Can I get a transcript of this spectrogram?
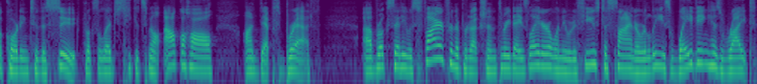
according to the suit. Brooks alleged he could smell alcohol on Depp's breath. Uh, Brooks said he was fired from the production three days later when he refused to sign a release waiving his right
